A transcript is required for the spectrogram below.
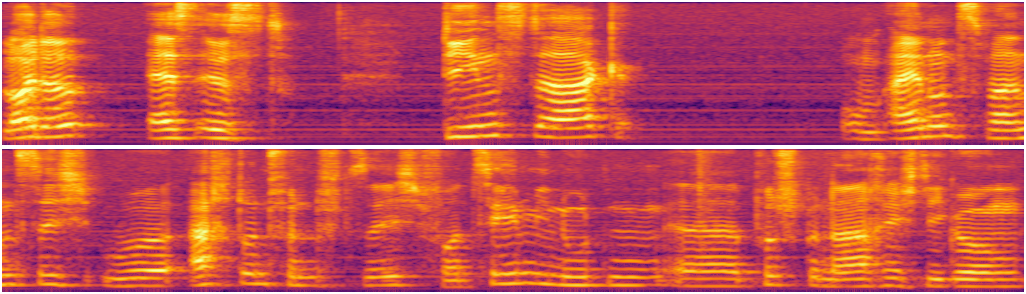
Leute, es ist Dienstag um 21.58 Uhr, vor 10 Minuten äh, Push-Benachrichtigung.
